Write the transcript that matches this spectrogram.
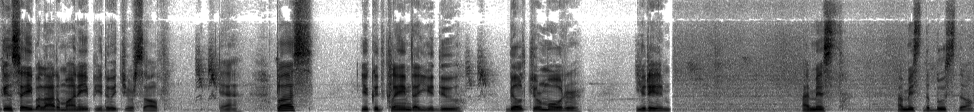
can save a lot of money if you do it yourself. Yeah. Plus you could claim that you do built your motor. You didn't. I missed I missed the boost though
